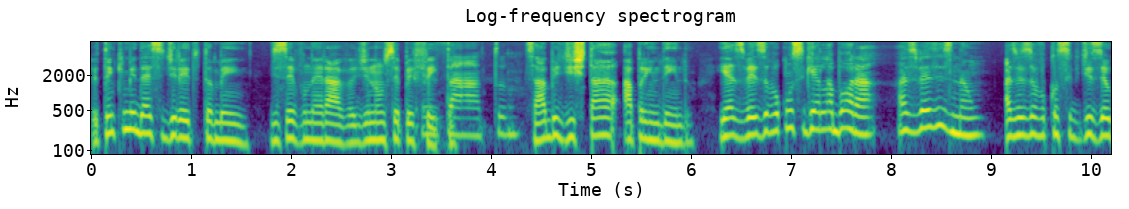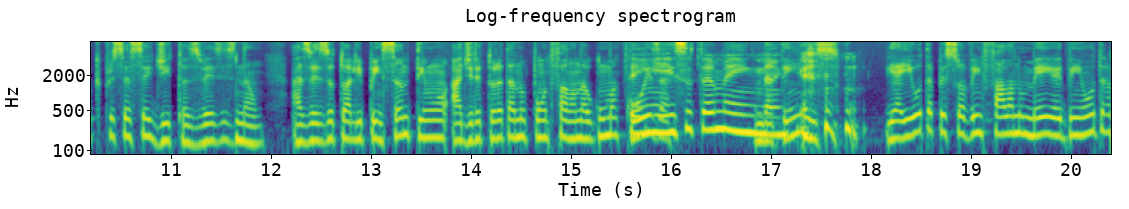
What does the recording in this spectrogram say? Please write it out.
Eu tenho que me dar esse direito também de ser vulnerável, de não ser perfeita. Exato. Sabe? De estar aprendendo. E às vezes eu vou conseguir elaborar, às vezes não. Às vezes eu vou conseguir dizer o que precisa ser dito, às vezes não. Às vezes eu tô ali pensando, tem um, a diretora tá no ponto falando alguma coisa. Tem isso também, Ainda né? tem isso. e aí outra pessoa vem fala no meio, aí vem outra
